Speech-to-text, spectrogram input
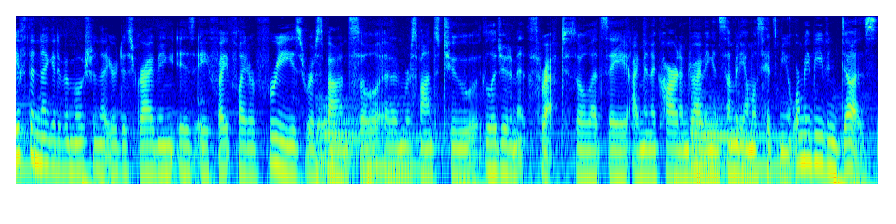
If the negative emotion that you're describing is a fight, flight, or freeze response, so in response to legitimate threat. So let's say I'm in the car and I'm driving and somebody almost hits me, or maybe even does.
